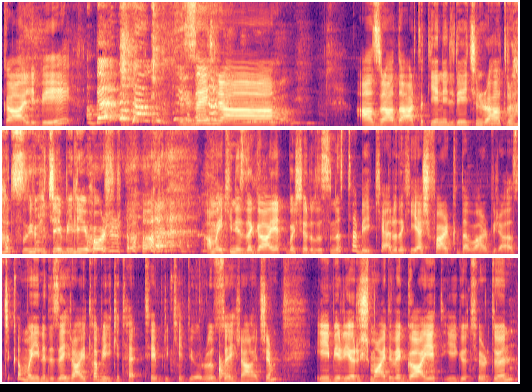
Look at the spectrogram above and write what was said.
galibi Ben neden Zehra. Azra da artık yenildiği için rahat rahat suyu içebiliyor. ama ikiniz de gayet başarılısınız. Tabii ki aradaki yaş farkı da var birazcık ama yine de Zehra'yı tabii ki te- tebrik ediyoruz Zehracığım. İyi bir yarışmaydı ve gayet iyi götürdün.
